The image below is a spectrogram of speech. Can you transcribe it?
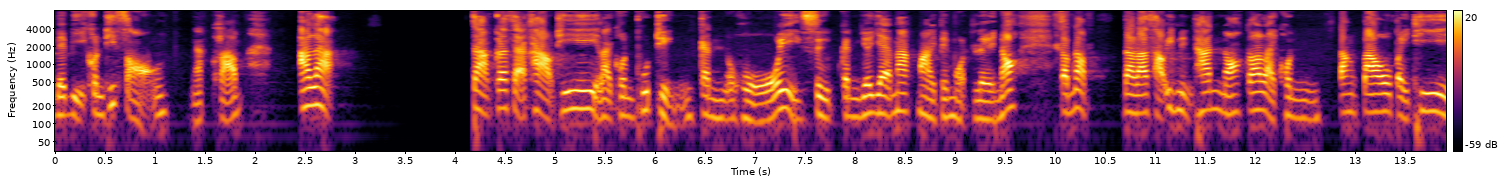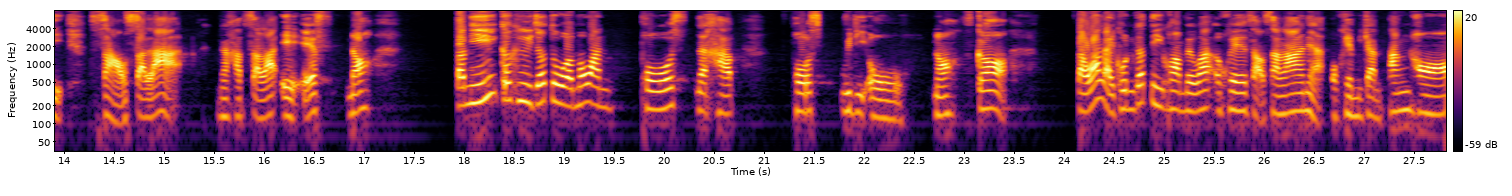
เบบีคนที่สองนะครับ เอาล่ะจากกระแสข่าวที่หลายคนพูดถึงกันโอ้โหสืบกันเยอะแยะมากมายไปหมดเลยเนาะสำหรับดาราสาวอีกหนึ่งท่านเนาะก็หลายคนตั้งเป้าไปที่สาวซาร่านะครับซาร่า AF เนาะตอนนี้ก็คือเจ้าตัวเมื่อวันโพสต์นะครับ โพสต์วิดีโอเนาะก็แต่ว่าหลายคนก็ตีความไปว่า โอเคสาวซาร่าเนี่ยโอเค มีการตั้งท้อง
